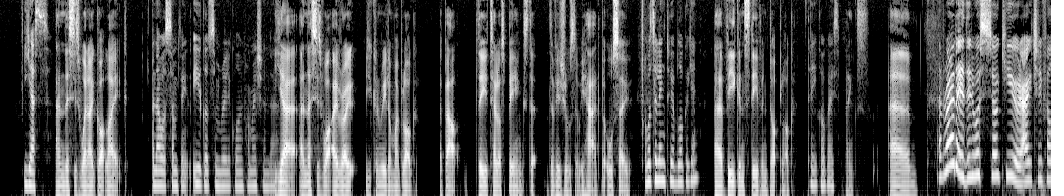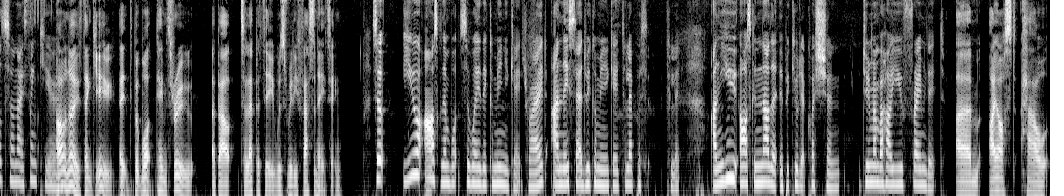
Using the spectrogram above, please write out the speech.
Yes. And this is when I got like, And that was something you got some really cool information there. yeah, and this is what I wrote. You can read on my blog about the Telos beings that the visuals that we had, but also What's the link to your blog again? uh, vegansteven.blog. There you go, guys. Thanks. Um, I've read it. It was so cute. I actually felt so nice. Thank you. oh no, thank you. It, but what came through about telepathy was really fascinating. So you asked them what's the way they communicate, right? And they said we communicate telepathically. And you asked another a peculiar question. Do you remember how you framed it? Um, I asked how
